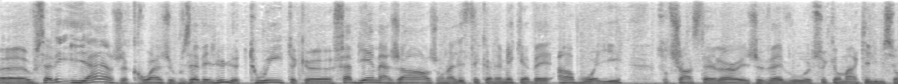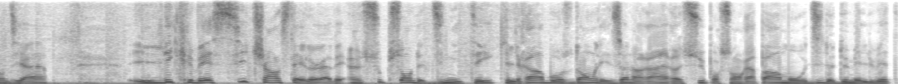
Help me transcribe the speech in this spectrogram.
Euh, vous savez, hier, je crois, je vous avais lu le tweet que Fabien Major, journaliste économique, avait envoyé sur Charles Taylor, et je vais vous, ceux qui ont manqué l'émission d'hier, il écrivait si Charles Taylor avait un soupçon de dignité, qu'il rembourse donc les honoraires reçus pour son rapport maudit de 2008,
